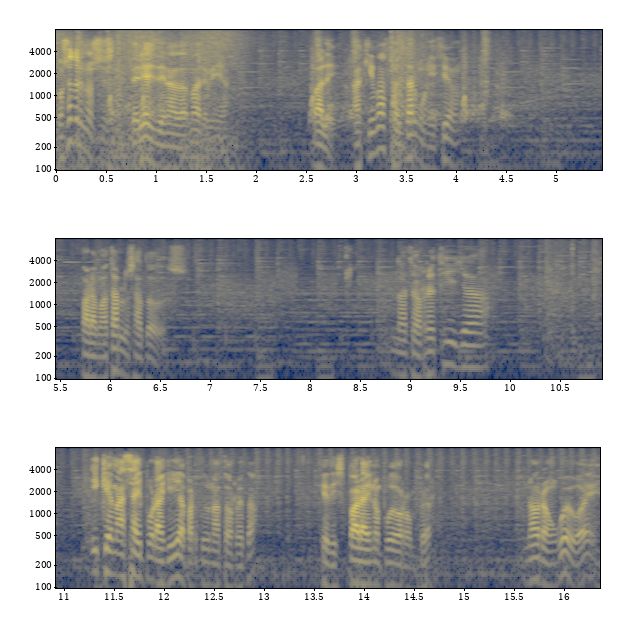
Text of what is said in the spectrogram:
Vosotros no os enteréis de nada, madre mía. Vale, aquí va a faltar munición. Para matarlos a todos. Una torretilla. ¿Y qué más hay por aquí aparte de una torreta? Que dispara y no puedo romper. No habrá un huevo ahí.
